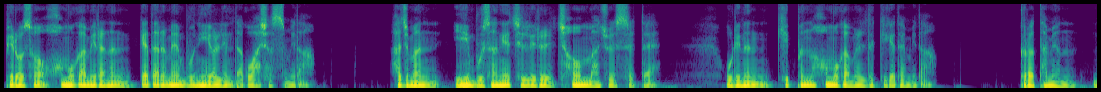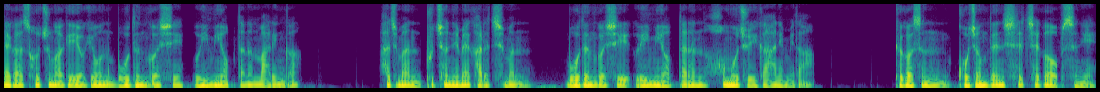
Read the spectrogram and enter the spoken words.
비로소 허무감이라는 깨달음의 문이 열린다고 하셨습니다. 하지만 이 무상의 진리를 처음 마주했을 때, 우리는 깊은 허무감을 느끼게 됩니다. 그렇다면 내가 소중하게 여겨온 모든 것이 의미 없다는 말인가? 하지만 부처님의 가르침은 모든 것이 의미 없다는 허무주의가 아닙니다. 그것은 고정된 실체가 없으니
